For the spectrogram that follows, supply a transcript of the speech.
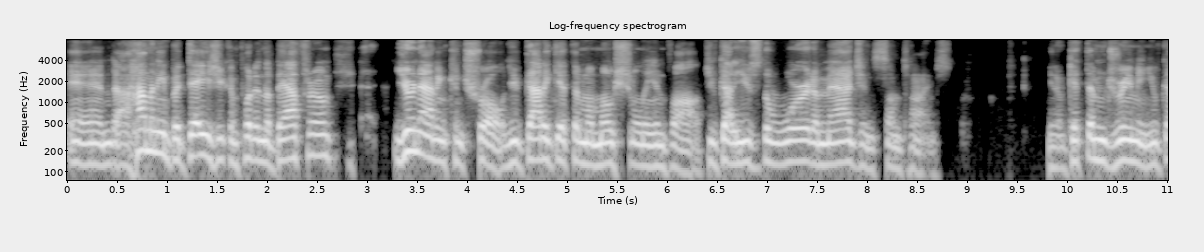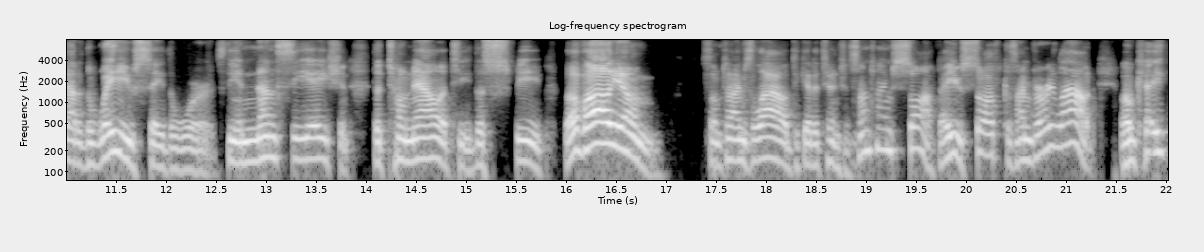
and uh, how many bidets you can put in the bathroom, you're not in control. You've got to get them emotionally involved. You've got to use the word imagine sometimes. You know, get them dreaming. You've got to, the way you say the words, the enunciation, the tonality, the speed, the volume, sometimes loud to get attention, sometimes soft. I use soft because I'm very loud, okay?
